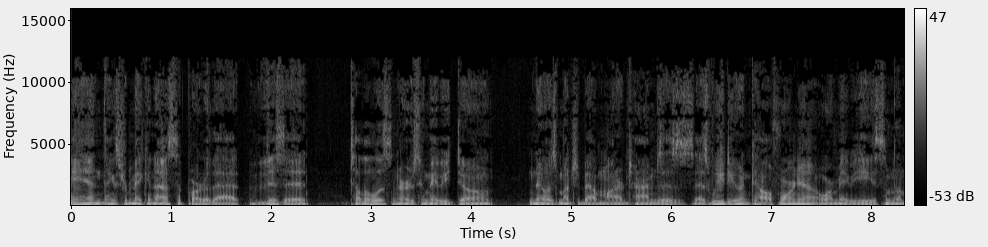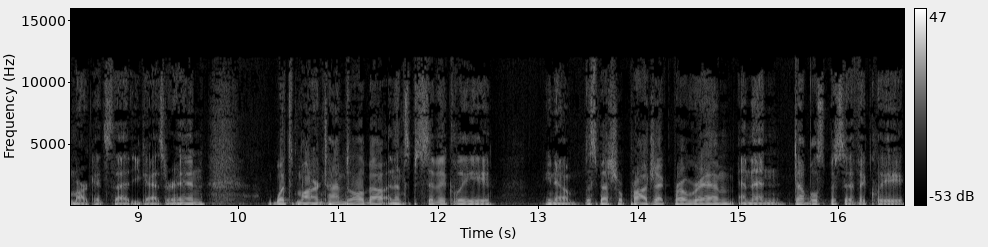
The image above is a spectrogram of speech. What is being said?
And thanks for making us a part of that visit. Tell the listeners who maybe don't know as much about modern times as, as we do in California, or maybe some of the markets that you guys are in, what's modern times all about, and then specifically, you know, the special project program, and then double specifically,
